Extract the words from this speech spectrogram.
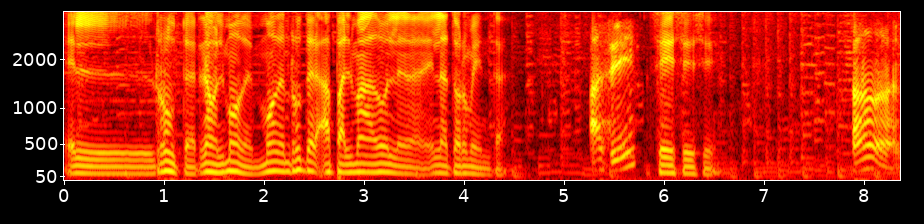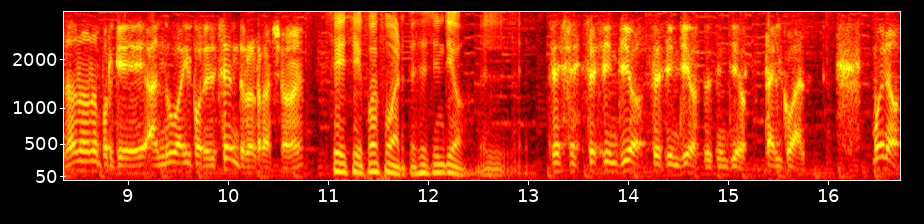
el router, no, el modem. Modem router ha palmado en la, en la tormenta. Ah, sí. Sí, sí, sí. Ah, no, no, no, porque anduvo ahí por el centro el rayo, ¿eh? Sí, sí, fue fuerte, se sintió. El- Se, se- se sintió, se sintió, se sintió, tal cual. Bueno,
